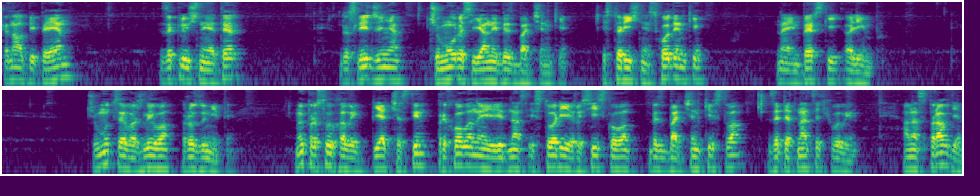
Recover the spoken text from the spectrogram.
Канал PPN, заключний етер, дослідження, чому росіяни безбатченки, історичні сходинки на імперський Олімп. Чому це важливо розуміти? Ми прослухали 5 частин прихованої від нас історії російського безбатченківства за 15 хвилин, а насправді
